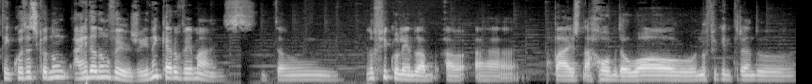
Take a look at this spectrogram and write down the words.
tem coisas que eu não, ainda não vejo e nem quero ver mais. Então, eu não fico lendo a, a, a página, home da wall, não fico entrando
